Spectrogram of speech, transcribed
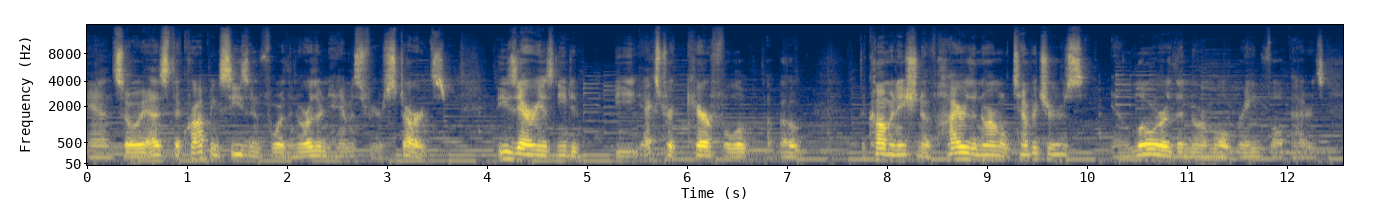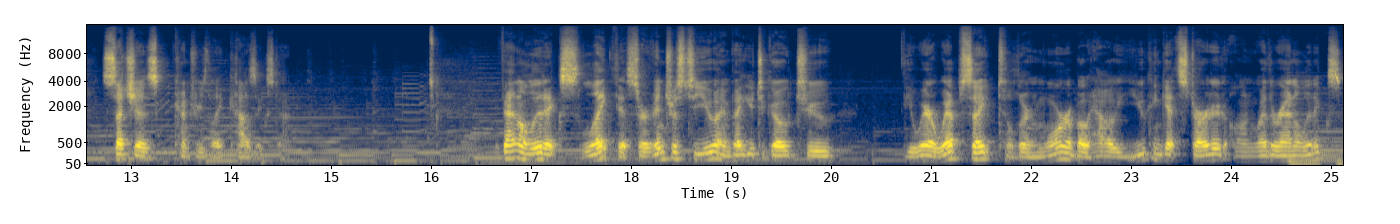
And so, as the cropping season for the Northern Hemisphere starts, these areas need to be extra careful about the combination of higher than normal temperatures and lower than normal rainfall patterns, such as countries like Kazakhstan. If analytics like this are of interest to you, I invite you to go to the aWhere website to learn more about how you can get started on weather analytics.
